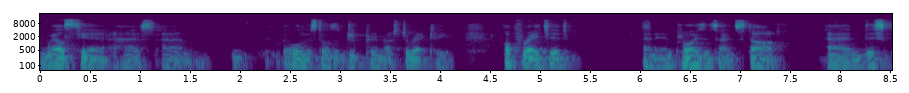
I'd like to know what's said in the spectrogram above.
Welcia has um, all the stores are pretty much directly operated, and it employs its own staff. And this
